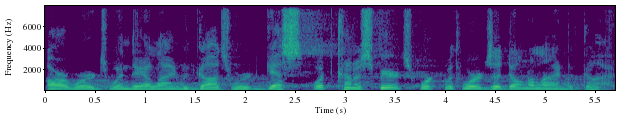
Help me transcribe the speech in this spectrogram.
our words when they align with God's word, guess what kind of spirits work with words that don't align with God?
